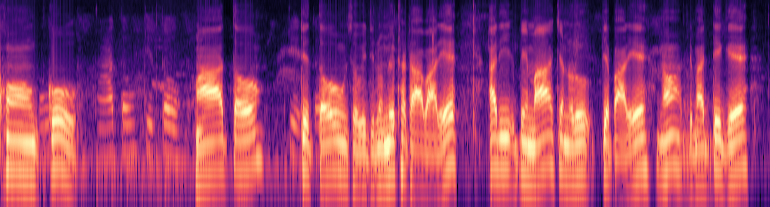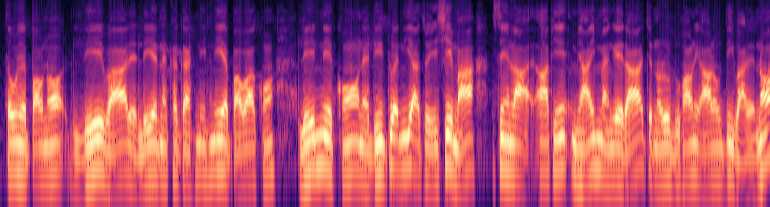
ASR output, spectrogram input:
ခွန်ကို 5 5 9 ငါတုံးတစ်တုံး 5 3 တစ်3ဆိုပြီးဒီလိုမျိုးထွက်ထားပါတယ်အဲ့ဒီအပြင်မှာကျွန်တော်တို့ပြက်ပါတယ်เนาะဒီမှာတစ်ကဲ 3ရက်ပေါင်းတော့4ပါတဲ့4ရက်နှစ်ခက်က2 2ရက်ပါဝါခွန်4နှစ်ခွန်နဲ့ဒီအတွက်နီးရဆိုရင်ရှေ့မှာအစင်လာအပြင်အများကြီးမှန်ခဲ့တာကျွန်တော်တို့လူဟောင်းတွေအားလုံးသိပါတယ်เนาะ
